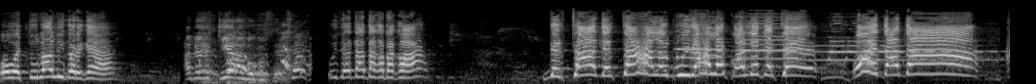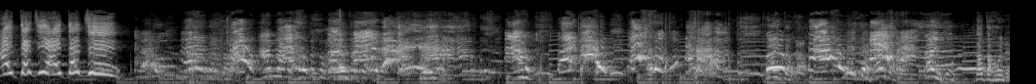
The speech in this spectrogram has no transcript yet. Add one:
ও ওই তুলাউলি করে কে আপনি কি আরম্ভ করছেন ওই যে দাদা কথা কয় দেখছা দেখছা হালার বুইরা হালা কলে গেছে ওই দাদা আইতাছি আইতাছি দাদা হনে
